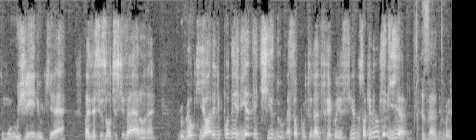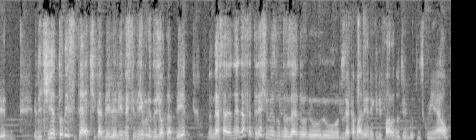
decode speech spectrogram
como o gênio que é, mas esses outros tiveram, né? E o Belchior, ele poderia ter tido essa oportunidade de ser reconhecido, só que ele não queria. Exato. Tipo, ele, ele tinha toda a estética dele ali, nesse livro do JB, nessa, nessa trecho mesmo do Zé, do, do, do Zé Cabaleiro, em que ele fala do tributo de Cunhel,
